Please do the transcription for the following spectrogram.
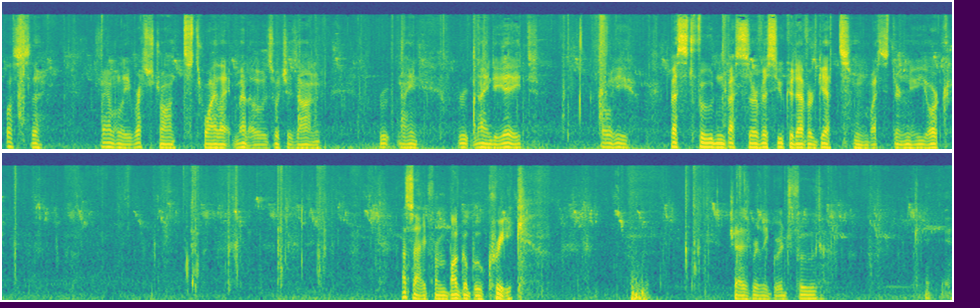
Plus the family restaurant Twilight Meadows, which is on Route 9 Route 98. Probably best food and best service you could ever get in western New York. Aside from Bugaboo Creek, which has really good food. Okay.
